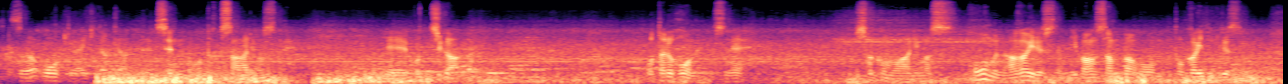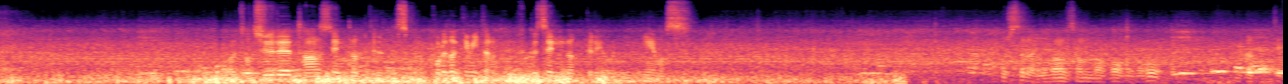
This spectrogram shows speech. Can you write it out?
さすが大きな駅だけあって、線路もたくさんありますね。えーこっちが小樽方面ですね。車庫もあります。ホーム長いですね。2番、3番ホーム。都会的ですよ。これ途中で単線になってるんですけど、これだけ見たらね、複線になってるように見えます。そしたら2番、3番ホームの方向かってい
